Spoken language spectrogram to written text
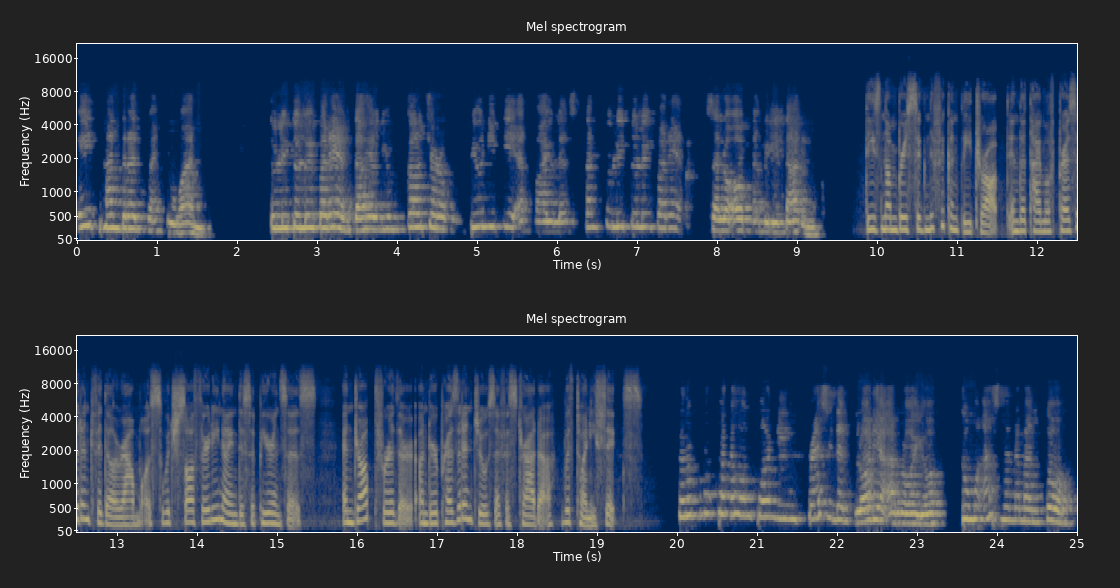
821 tuloy-tuloy pa rin dahil yung culture of impunity and violence tuloy-tuloy pa rin sa loob ng military. These numbers significantly dropped in the time of President Fidel Ramos, which saw 39 disappearances, and dropped further under President Joseph Estrada with 26. Pero nung panahon po ni President Gloria Arroyo, tumaas na naman to.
